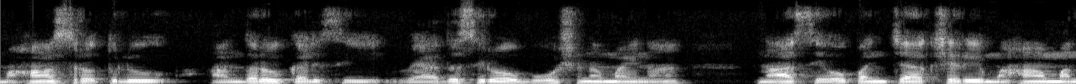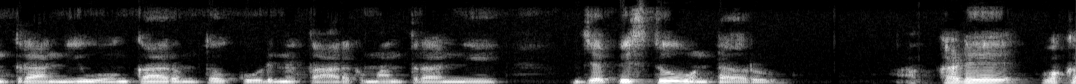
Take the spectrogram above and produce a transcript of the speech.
మహాశ్రతులు అందరూ కలిసి వేద శిరోభూషణమైన నా శివ పంచాక్షరి మహామంత్రాన్ని ఓంకారంతో కూడిన తారక మంత్రాన్ని జపిస్తూ ఉంటారు. అక్కడే ఒక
